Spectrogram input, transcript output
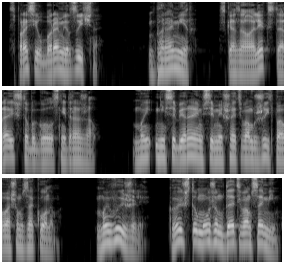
— спросил Барамир зычно. «Барамир», — сказал Олег, стараясь, чтобы голос не дрожал. Мы не собираемся мешать вам жить по вашим законам. Мы выжили. Кое-что можем дать вам самим.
